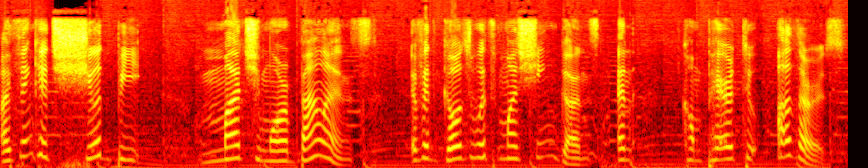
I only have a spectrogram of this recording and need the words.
I think it should be much more balanced if it goes with machine guns and compared to others.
